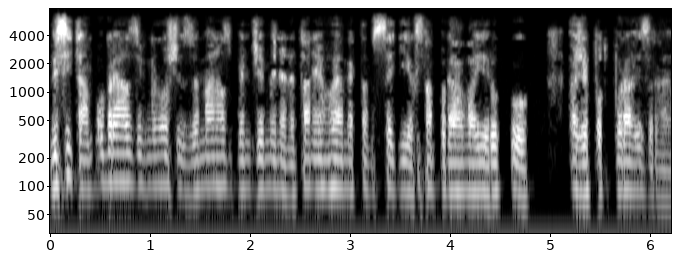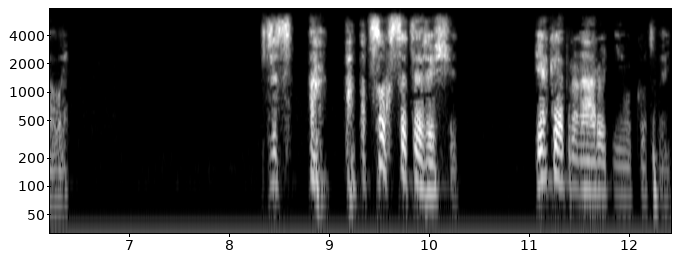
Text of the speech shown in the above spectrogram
Vysí tam obrázek Miloše Zemana s Benjaminem Netanyahuem, jak tam sedí, jak se tam podávají ruku a že podpora Izraeli. A, a, co chcete řešit? Jaké pro národní ukotvení?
